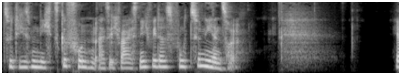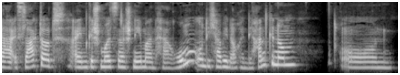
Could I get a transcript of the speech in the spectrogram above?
zu diesem nichts gefunden. Also ich weiß nicht, wie das funktionieren soll. Ja, es lag dort ein geschmolzener Schneemann herum und ich habe ihn auch in die Hand genommen und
